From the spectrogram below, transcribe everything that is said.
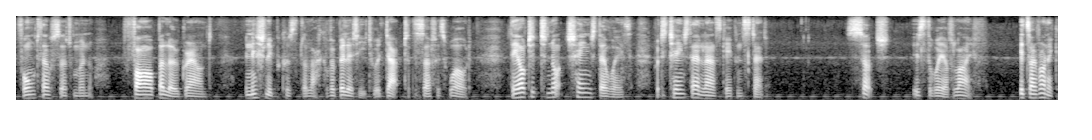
formed their settlement far below ground, initially because of the lack of ability to adapt to the surface world. They opted to not change their ways, but to change their landscape instead. Such is the way of life. It's ironic,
